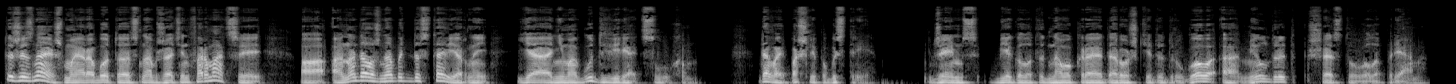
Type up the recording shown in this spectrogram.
«Ты же знаешь, моя работа — снабжать информацией, а она должна быть достоверной. Я не могу доверять слухам». Давай, пошли побыстрее». Джеймс бегал от одного края дорожки до другого, а Милдред шествовала прямо.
